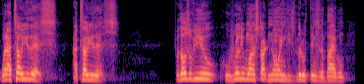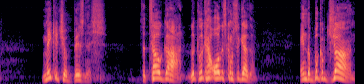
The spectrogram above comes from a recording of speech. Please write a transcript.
what I tell you this, I tell you this. For those of you who really want to start knowing these little things in the Bible, make it your business to tell God. Look, look how all this comes together. In the book of John,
